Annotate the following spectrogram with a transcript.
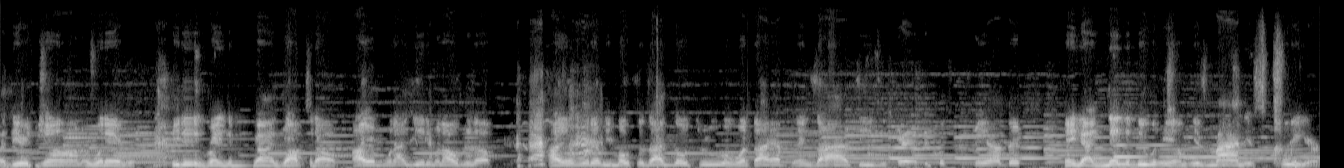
a dear John, or whatever. He just brings it by and drops it off. However, when I get it, when I open it up, however, whatever emotions I go through or what I have, anxieties and stress that puts me under, ain't got nothing to do with him. His mind is clear.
